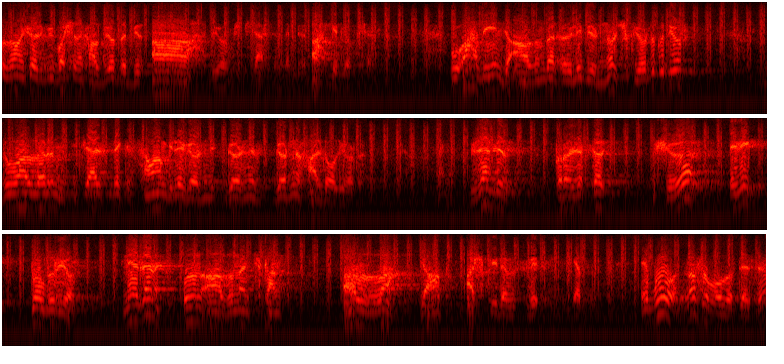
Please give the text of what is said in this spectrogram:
O zaman şöyle bir başını kaldırıyor da bir ah diyormuş içerisinden bir ah geliyormuş. Bu ah deyince ağzından öyle bir nur çıkıyordu ki diyor, duvarların içerisindeki saman bile görünür, görünür, görünür halde oluyordu. Yani güzel bir projektör ışığı evi dolduruyor. Neden? Onun ağzından çıkan Allah ya aşkıyla ve E bu nasıl olur dersin?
